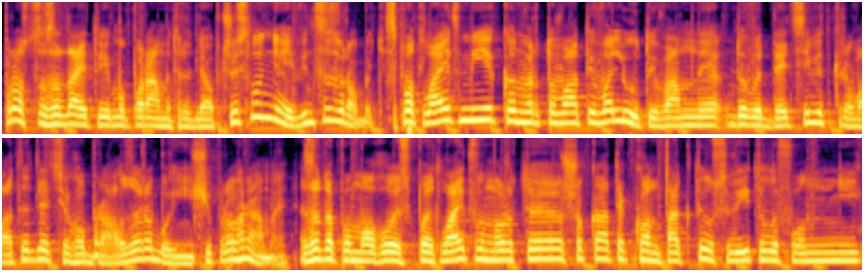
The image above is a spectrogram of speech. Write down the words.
Просто задайте йому параметри для обчислення, і він це зробить. Spotlight вміє конвертувати валюти. Вам не доведеться відкривати для цього браузер або інші програми. За допомогою Spotlight ви можете шукати контакти у своїй телефонній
